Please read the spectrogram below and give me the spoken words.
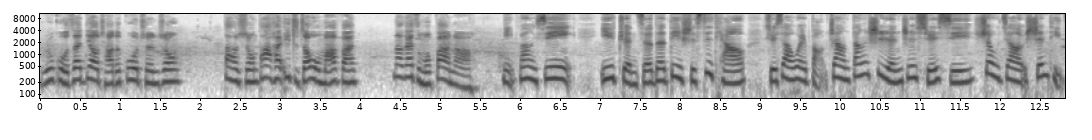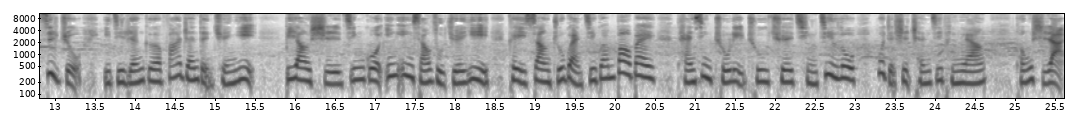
如果在调查的过程中，大雄他还一直找我麻烦，那该怎么办呢？你放心。依准则的第十四条，学校为保障当事人之学习、受教、身体自主以及人格发展等权益，必要时经过因应小组决议，可以向主管机关报备，弹性处理出缺勤记录或者是成绩评量。同时啊，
